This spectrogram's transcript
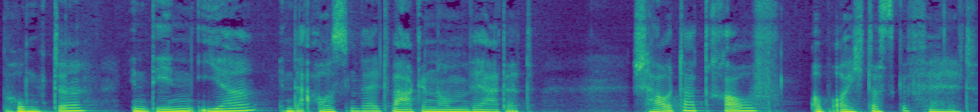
Punkte, in denen ihr in der Außenwelt wahrgenommen werdet. Schaut darauf, ob euch das gefällt.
